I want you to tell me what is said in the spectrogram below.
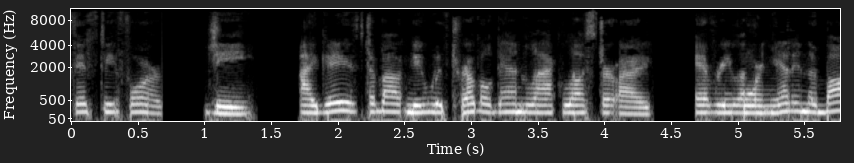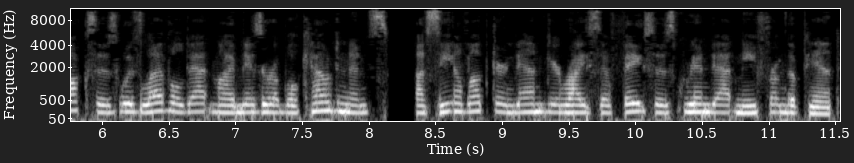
54. G. I gazed about me with troubled and lackluster eye. Every lorgnette in the boxes was leveled at my miserable countenance. A sea of upturned and derisive faces grinned at me from the pit,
